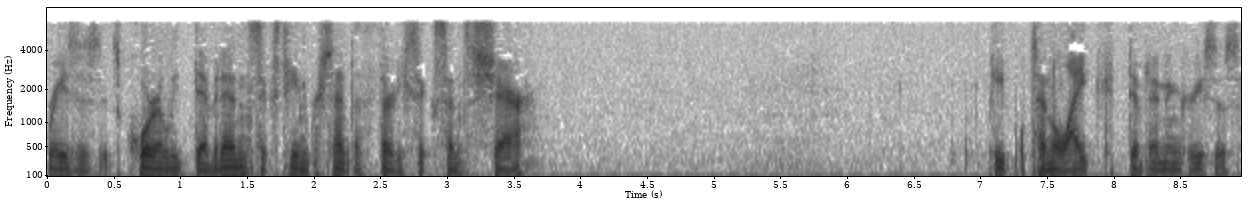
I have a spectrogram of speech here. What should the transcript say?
raises its quarterly dividend 16% to 36 cents a share. People tend to like dividend increases.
